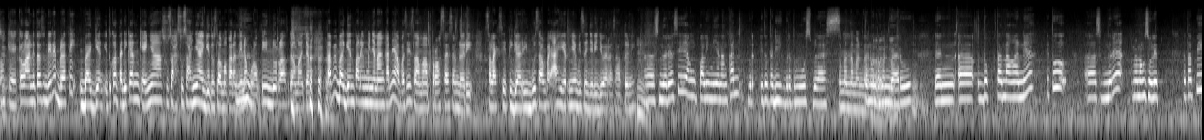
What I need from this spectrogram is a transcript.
Oke, kalau Andita sendiri berarti bagian itu kan tadi kan kayaknya susah-susahnya gitu selama karantina kurang tidur lah segala macam. Tapi bagian paling menyenangkannya apa sih selama proses yang dari seleksi 3000 sampai akhirnya bisa jadi juara satu nih? Eh, sebenarnya sih yang paling menyenangkan ber- itu tadi bertemu 11 Teman-teman baru. teman-teman baru. Dan eh, untuk tantangannya itu eh, sebenarnya memang sulit, tetapi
